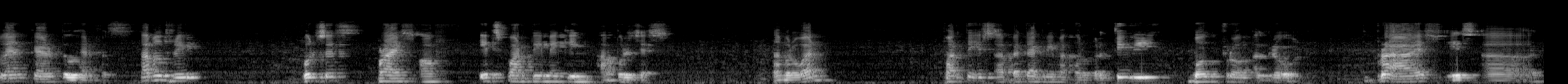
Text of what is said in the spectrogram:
plant care to harvest. Table 3. Purchase price of each party making a purchase. Number 1. Party is a PT Agri Makmur Pertiwi bought from a grower. The price is uh,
